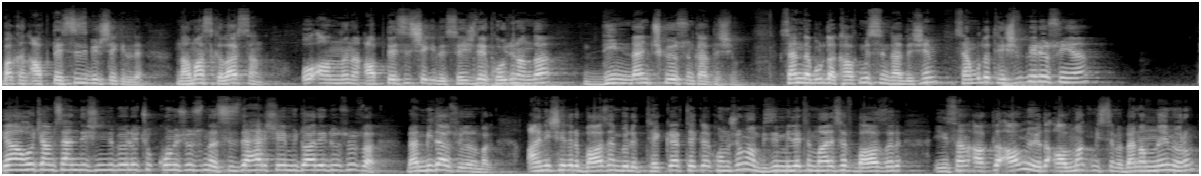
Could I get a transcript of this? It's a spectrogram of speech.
bakın abdestsiz bir şekilde namaz kılarsan o alnını abdestsiz şekilde secdeye koyduğun anda dinden çıkıyorsun kardeşim. Sen de burada kalkmışsın kardeşim. Sen burada teşvik veriyorsun ya. Ya hocam sen de şimdi böyle çok konuşuyorsun da siz de her şeye müdahale ediyorsunuz da ben bir daha söylüyorum bak. Aynı şeyleri bazen böyle tekrar tekrar konuşuyorum ama bizim milletin maalesef bazıları insan aklı almıyor ya da almak mı istemiyor ben anlayamıyorum.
